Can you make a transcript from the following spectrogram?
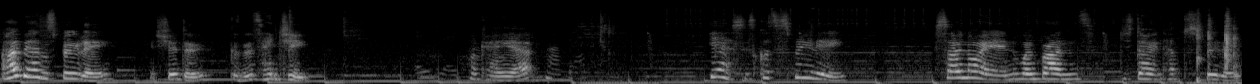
I hope it has a spoolie. It should do, because this ain't cheap. Okay, yeah. Yes, it's got a spoolie. So annoying when brands just don't have to spoolie.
